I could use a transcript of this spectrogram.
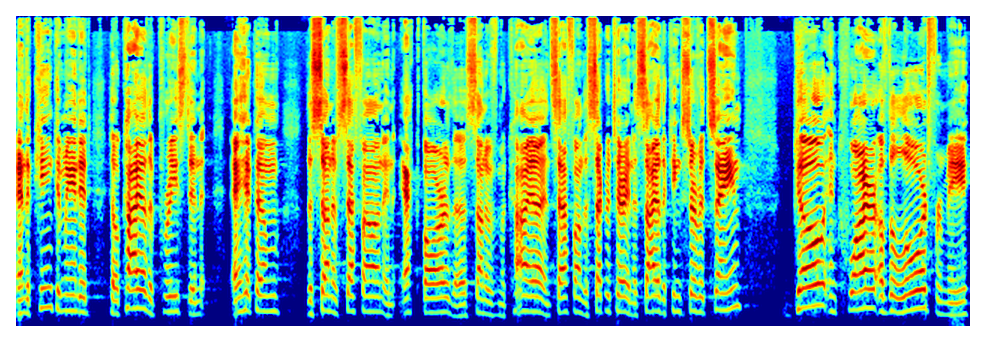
And the king commanded Hilkiah the priest and Ahikam the son of Shaphan and Achbor the son of Micaiah and Shaphan the secretary and Asaiah the king's servant, saying, Go inquire of the Lord for me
